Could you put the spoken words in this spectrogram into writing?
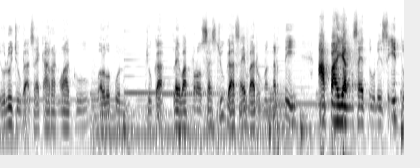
Dulu juga saya karang lagu, walaupun juga lewat proses juga saya baru mengerti apa yang saya tulis itu.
